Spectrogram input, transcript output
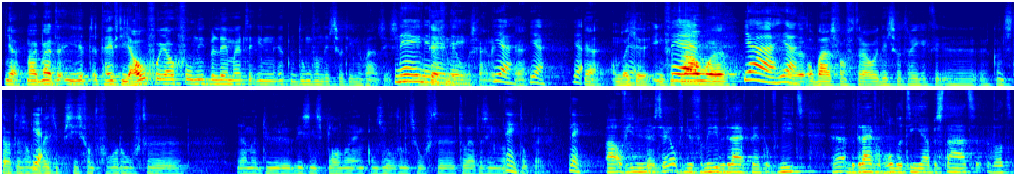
ja, maar, maar het, het heeft jou voor jouw gevoel niet belemmerd in het doen van dit soort innovaties. Nee, nee, nee. Integendeel nee. waarschijnlijk. Ja, ja. ja, ja. Ja, omdat je in vertrouwen, eh, op basis van vertrouwen, dit soort trajecten eh, kunt starten zonder dat je precies van tevoren hoeft, ja, met dure businessplannen en consultants hoeft te laten zien wat Nee. het oplevert. Nee. Maar of je nu, zeg, of je nu een familiebedrijf bent of niet, hè, een bedrijf wat 110 jaar bestaat, wat,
